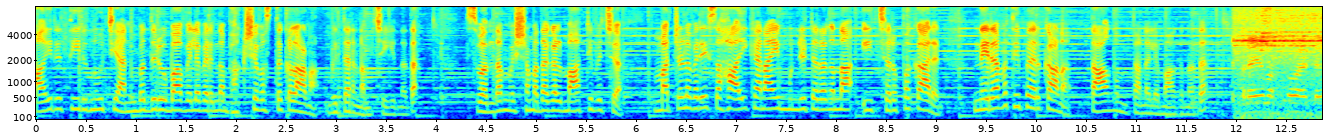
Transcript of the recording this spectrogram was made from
ആയിരത്തി ഇരുന്നൂറ്റി അൻപത് രൂപ വില വരുന്ന ഭക്ഷ്യവസ്തുക്കളാണ് വിതരണം ചെയ്യുന്നത്. സ്വന്തം വിഷമതകൾ മാറ്റിവെച്ച് മറ്റുള്ളവരെ സഹായിക്കാനായി മുന്നിട്ടിറങ്ങുന്ന ഈ ചെറുപ്പക്കാരൻ നിരവധി പേർക്കാണ് താങ്ങും തണലുമാകുന്നത്. ഇത്രയും വർഷമായിട്ട്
